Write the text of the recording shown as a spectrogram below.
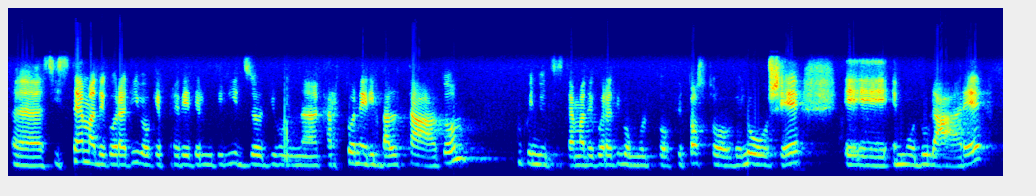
eh, sistema decorativo che prevede l'utilizzo di un cartone ribaltato quindi un sistema decorativo molto piuttosto veloce e, e modulare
